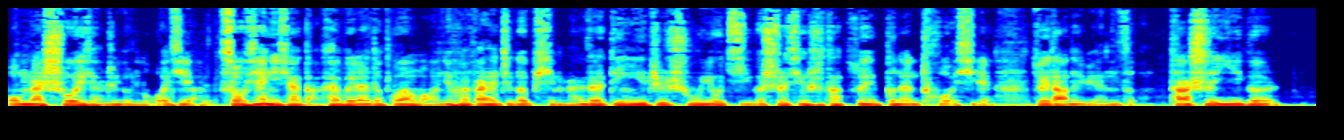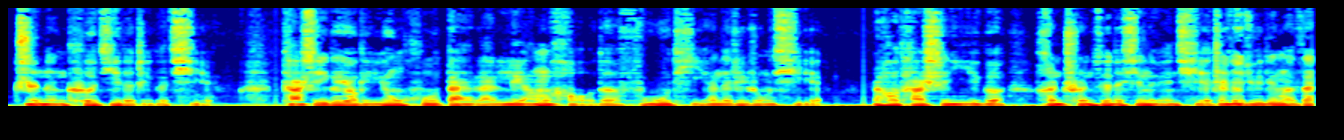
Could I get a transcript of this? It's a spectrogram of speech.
我们来说一下这个逻辑啊。首先，你现在打开未来的官网，你会发现这个品牌在定义之初有几个事情是它最不能妥。妥协最大的原则，它是一个智能科技的这个企业，它是一个要给用户带来良好的服务体验的这种企业。然后它是一个很纯粹的新能源企业，这就决定了在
